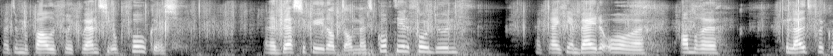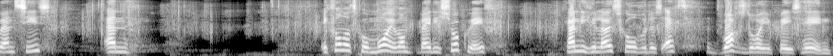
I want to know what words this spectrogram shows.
met een bepaalde frequentie op focus. En het beste kun je dat dan met koptelefoon doen. Dan krijg je in beide oren andere geluidfrequenties. En ik vond het gewoon mooi, want bij die shockwave gaan die geluidsgolven dus echt dwars door je pees heen.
